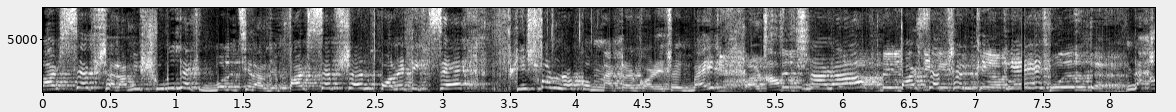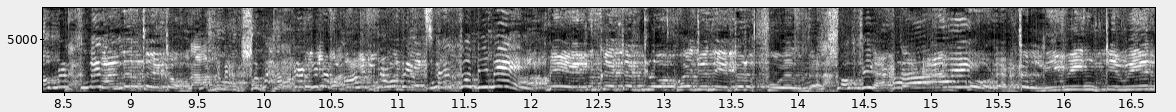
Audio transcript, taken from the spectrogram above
পারসেপশন আমি শুরুতে বলেছিলাম যে পারসেপশন পলিটিক্সে ভীষণ রকম ম্যাটার করে শহীদ ভাই। আপনারা এটাকে কে। আপনি আপনি যখন আপনি fuel আপনি দিচ্ছেন, fuel তো দিবে। আপনি এডুকেটেড লোক হয়ে যদি এটারে ফুয়েল দেন। একটা অ্যাঙ্কর একটা লিভিং টিভির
